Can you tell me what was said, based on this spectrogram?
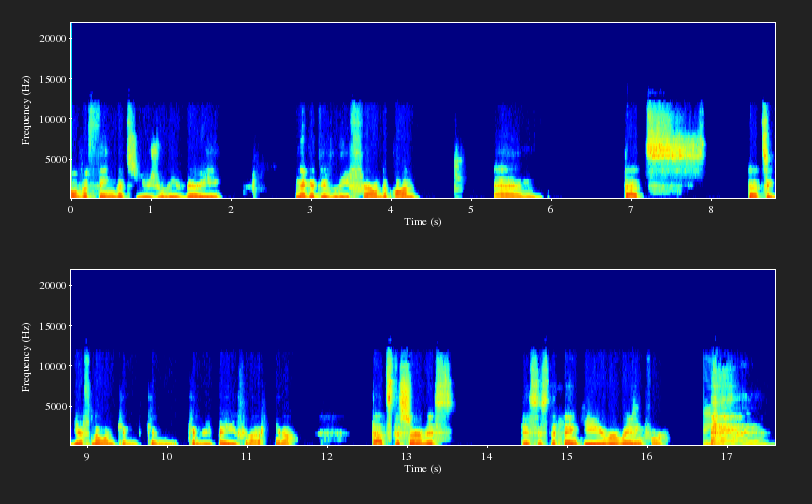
of a thing that's usually very negatively frowned upon. And that's that's a gift no one can can can repay you for that you know? That's the service. This is the thank you you were waiting for. Thank you.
